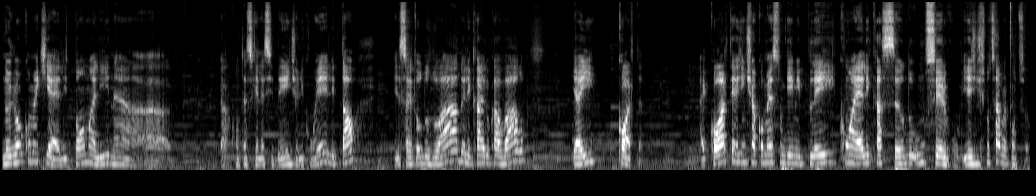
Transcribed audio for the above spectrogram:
No jogo, como é que é? Ele toma ali, né? A, a, acontece aquele acidente ali com ele e tal. Ele sai todo zoado, ele cai do cavalo. E aí, corta. Aí corta e a gente já começa um gameplay com a Ellie caçando um cervo. E a gente não sabe o que aconteceu.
